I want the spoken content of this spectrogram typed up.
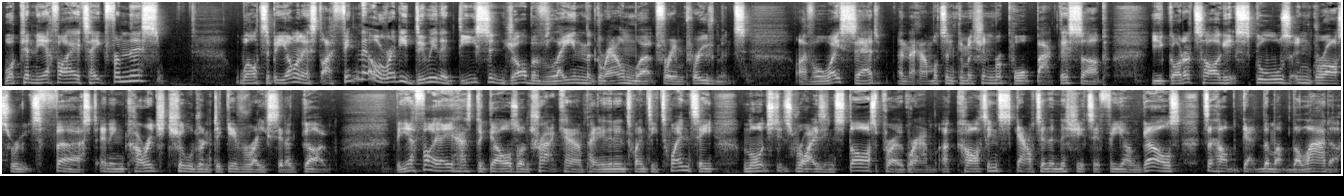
What can the FIA take from this? Well, to be honest, I think they're already doing a decent job of laying the groundwork for improvements. I've always said, and the Hamilton Commission report backed this up, you gotta target schools and grassroots first and encourage children to give racing a go. The FIA has the Girls on Track campaign and in 2020 launched its Rising Stars program, a karting scouting initiative for young girls to help get them up the ladder.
